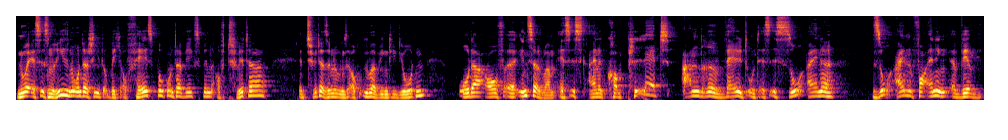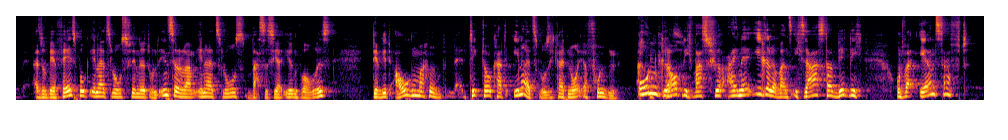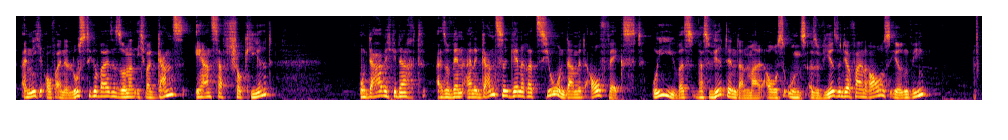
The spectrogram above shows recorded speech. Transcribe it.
Nur es ist ein Riesenunterschied, ob ich auf Facebook unterwegs bin, auf Twitter. Äh, Twitter sind übrigens auch überwiegend Idioten. Oder auf äh, Instagram. Es ist eine komplett andere Welt und es ist so eine, so eine, vor allen Dingen, äh, wer, also wer Facebook inhaltslos findet und Instagram inhaltslos, was es ja irgendwo auch ist, der wird Augen machen. TikTok hat Inhaltslosigkeit neu erfunden. wie Unglaublich, was für eine Irrelevanz. Ich saß da wirklich und war ernsthaft, nicht auf eine lustige Weise, sondern ich war ganz ernsthaft schockiert. Und da habe ich gedacht, also wenn eine ganze Generation damit aufwächst, ui, was, was wird denn dann mal aus uns? Also wir sind ja fein raus irgendwie.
